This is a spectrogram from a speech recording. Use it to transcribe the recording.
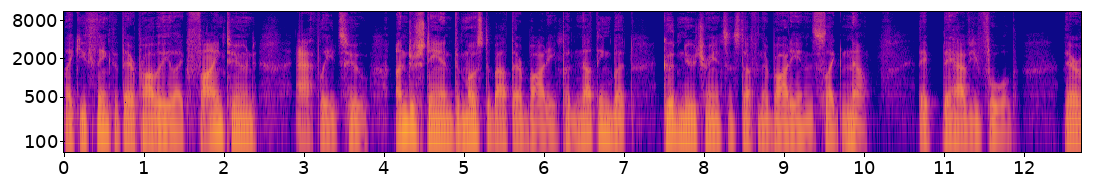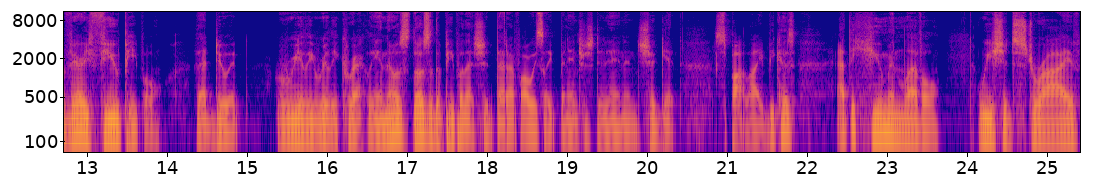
like you think that they're probably like fine-tuned athletes who understand the most about their body put nothing but good nutrients and stuff in their body and it's like no they they have you fooled. There are very few people that do it really really correctly and those those are the people that should that I've always like been interested in and should get spotlight because at the human level we should strive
